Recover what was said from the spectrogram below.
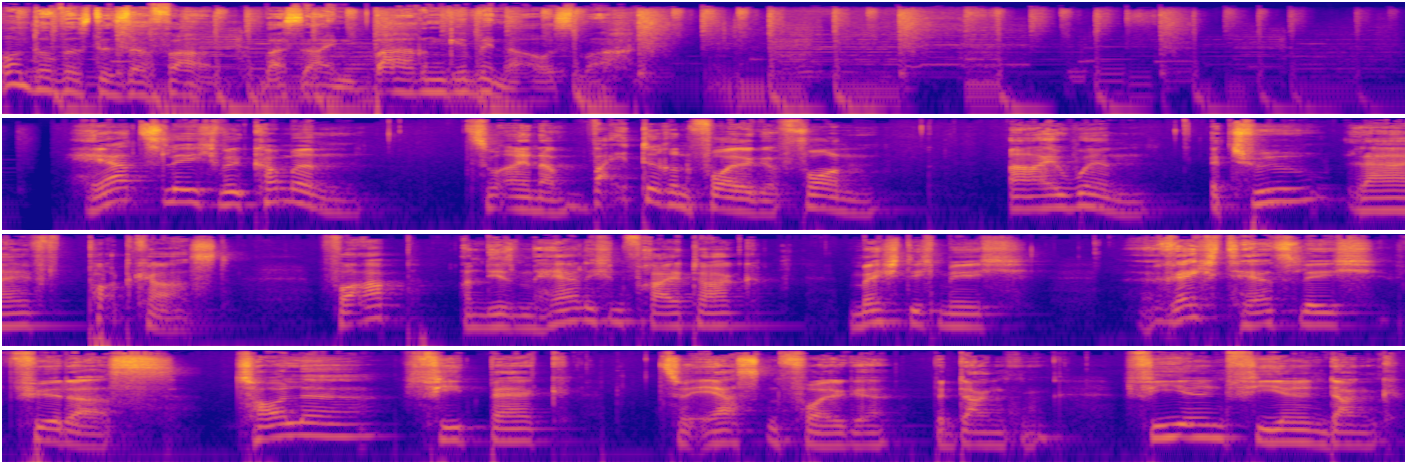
und du wirst es erfahren, was einen wahren Gewinner ausmacht. Herzlich willkommen zu einer weiteren Folge von I Win, a True Life Podcast. Vorab an diesem herrlichen Freitag möchte ich mich recht herzlich für das tolle Feedback zur ersten Folge bedanken. Vielen, vielen Dank.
